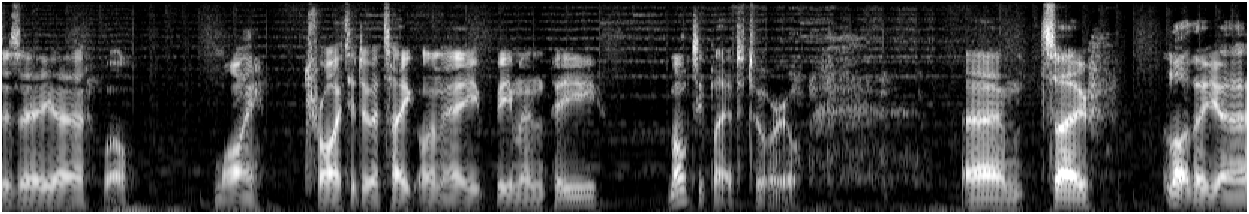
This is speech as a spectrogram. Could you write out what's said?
is a, uh, well, my try to do a take on a BeamMP multiplayer tutorial. Um, so, a lot of the uh,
